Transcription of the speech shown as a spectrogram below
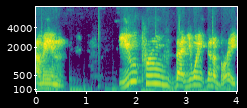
I mean, you prove that you ain't gonna break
